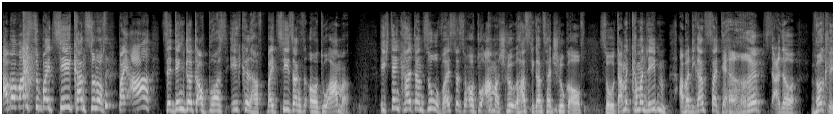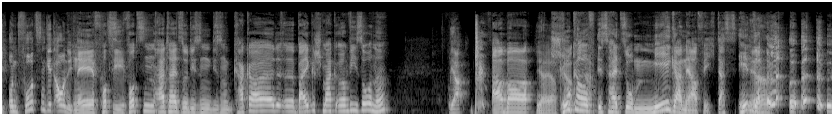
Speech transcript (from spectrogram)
Aber weißt du, bei C kannst du noch, bei A denken Leute auch, boah, ist ekelhaft. Bei C sagen sie, oh, du Armer. Ich denk halt dann so, weißt du, oh, du Armer, Schluck, hast die ganze Zeit Schluck auf. So, damit kann man leben. Aber die ganze Zeit, der rippt, also wirklich. Und Furzen geht auch nicht. Nee. Furzen, Furzen hat halt so diesen, diesen Kacker-Beigeschmack irgendwie so, ne? Ja. Aber Ja, ja. Schluckauf Ja, ist halt so mega nervig. Das hinten Ja. so, äh, äh, äh,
